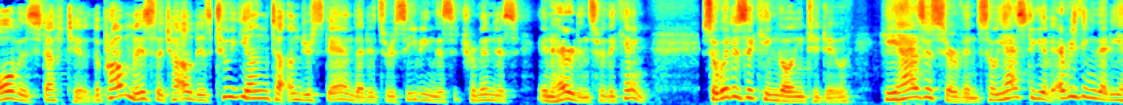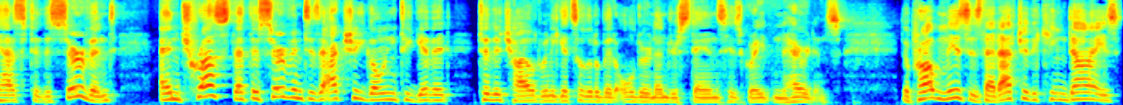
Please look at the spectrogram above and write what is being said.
all of his stuff to. The problem is the child is too young to understand that it's receiving this tremendous inheritance for the king. So, what is the king going to do? He has a servant, so he has to give everything that he has to the servant and trust that the servant is actually going to give it to the child when he gets a little bit older and understands his great inheritance. The problem is, is that after the king dies,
